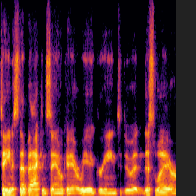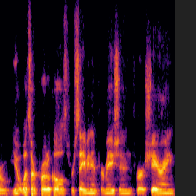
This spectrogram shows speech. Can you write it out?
taking a step back and saying, okay, are we agreeing to do it in this way? Or, you know, what's our protocols for saving information, for sharing?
